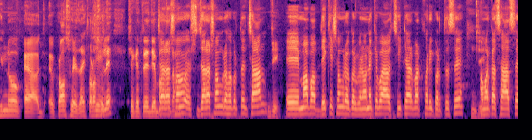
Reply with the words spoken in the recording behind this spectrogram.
ভিন্ন ক্রস হয়ে যায়। ক্রস হলে সেক্ষেত্রে যে যারা যারা সংগ্রহ করতে চান মা বাপ দেখে সংগ্রহ করবেন। অনেকে বা চিটার বাটফারি করতেছে। আমার কাছে আছে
